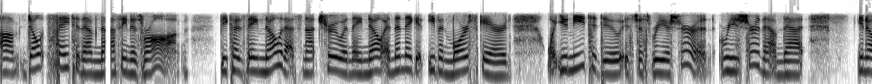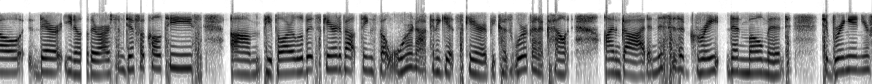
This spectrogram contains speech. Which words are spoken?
Um, don't say to them nothing is wrong because they know that's not true and they know and then they get even more scared. What you need to do is just reassure it, reassure them that you know there you know there are some difficulties. Um people are a little bit scared about things but we're not going to get scared because we're going to count on God. And this is a great then moment to bring in your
